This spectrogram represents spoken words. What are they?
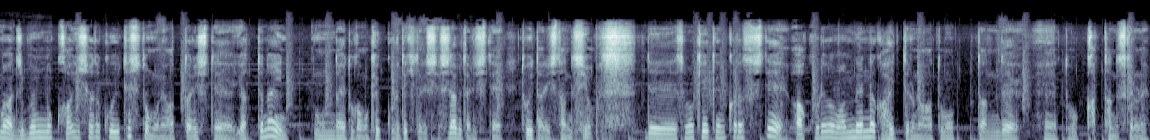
まあ自分の会社でこういうテストもねあったりしてやってない問題とかも結構出てきたりして調べたりして解いたりしたんですよ。でその経験からしてあこれはまんべんなく入ってるなと思ったんで、えーと、買ったんですけどね。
